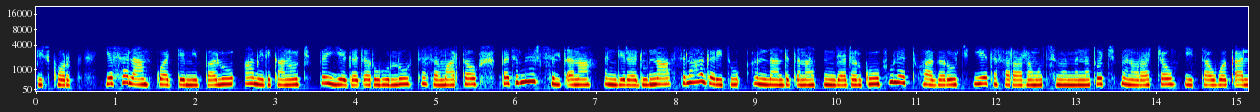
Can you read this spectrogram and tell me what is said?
Peace Corps የሰላም ጓድ የሚባሉ አሜሪካኖች በየገጠሩ ሁሉ ተሰማርተው በትምህርት ስልጠና እንዲረዱና ስለ ሀገሪቱ አንዳንድ ጥናት እንዲያደርጉ ሁለቱ ሀገሮች የተፈራረሙት ስምምነቶች መኖራቸው ይታወቃል።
